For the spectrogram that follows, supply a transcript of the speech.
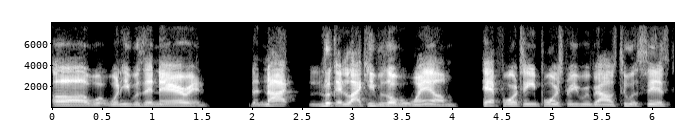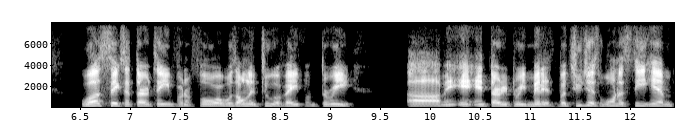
uh, when he was in there and not looking like he was overwhelmed. Had 14 points, three rebounds, two assists, was six of 13 from the floor, was only two of eight from three um, in, in 33 minutes. But you just want to see him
